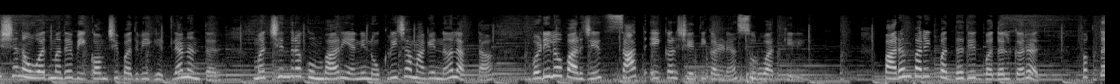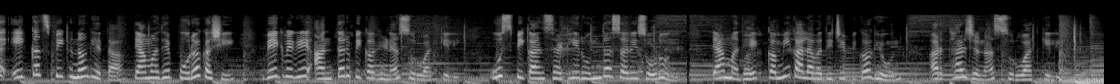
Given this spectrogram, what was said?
एकोणीसशे नव्वदमध्ये बी कॉमची पदवी घेतल्यानंतर मच्छिंद्र कुंभार यांनी नोकरीच्या मागे न लागता वडिलोपार्जित सात एकर शेती करण्यास सुरुवात केली. पारंपरिक पद्धतीत बदल करत फक्त एकच पीक न घेता त्यामध्ये पूरक अशी वेगवेगळी आंतरपिकं घेण्यास सुरुवात केली. ऊस पिकांसाठी रुंद सरी सोडून त्यामध्ये कमी कालावधीची पिकं घेऊन अर्थार्जनास सुरुवात केली.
